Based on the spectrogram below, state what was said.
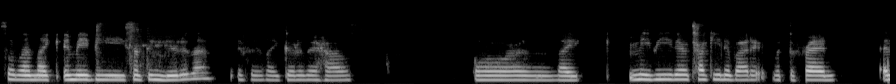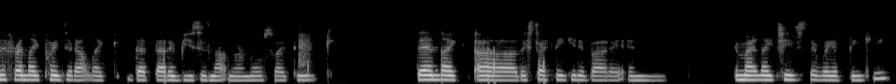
so then like it may be something new to them if they like go to their house, or like maybe they're talking about it with the friend, and the friend like pointed out like that that abuse is not normal. So I think then like uh they start thinking about it and it might like change their way of thinking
